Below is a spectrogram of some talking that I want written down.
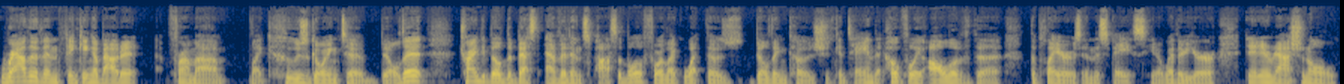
rather than thinking about it from a like who's going to build it trying to build the best evidence possible for like what those building codes should contain that hopefully all of the the players in the space you know whether you're an international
